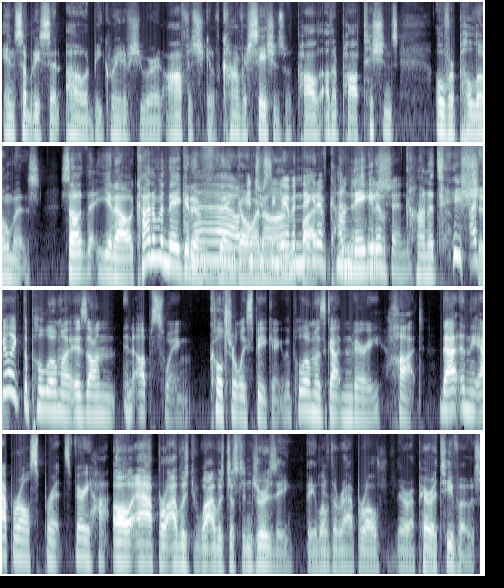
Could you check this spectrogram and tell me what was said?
And somebody said, "Oh, it'd be great if she were in office. She could have conversations with pol- other politicians over palomas." So th- you know, kind of a negative Oh, thing going on. interesting. We have a negative A negative connotation. connotation. I feel like the Paloma is on an upswing, culturally speaking. The Paloma's gotten very hot. That and the Aperol Spritz, very hot. Oh, Aperol. I was well, I was just in Jersey. They love their Aperol, their aperitivos.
